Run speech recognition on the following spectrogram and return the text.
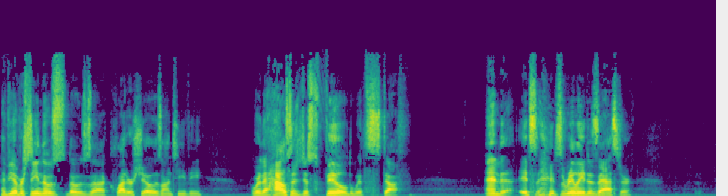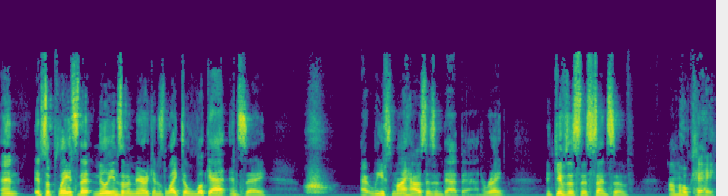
Have you ever seen those, those uh, clutter shows on TV where the house is just filled with stuff? And it's, it's really a disaster. And it's a place that millions of Americans like to look at and say, at least my house isn't that bad, right? It gives us this sense of, I'm okay.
